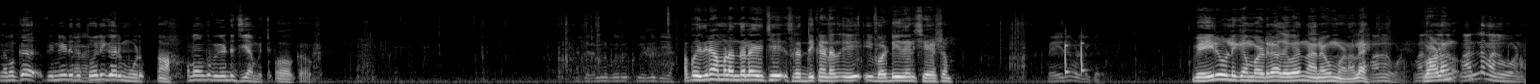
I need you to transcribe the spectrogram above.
നമുക്ക് പിന്നീട് ഇത് തൊലി കയറി മൂടും. ആ. അപ്പോൾ നമുക്ക് വീണ്ടും ചെയ്യാൻ പറ്റും. Okay okay. മറ്റേ നമ്മൾ വീണ്ടും ചെയ്യാം. അപ്പോൾ ഇതിന് നമ്മൾ എന്തെല്ലാം വെച്ച് ശ്രദ്ധിക്കേണ്ടത് ഈ ഈ ബഡ് ചെയ്തതിന് ശേഷം. വെയിൽ കൊള്ളിക്കരുത്. വെയിൽ കൊള്ളിക്കാൻ പാടില്ല അതേപോലെ നനവും വേണം അല്ലേ? വളം നല്ല- നനവ് വേണം.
